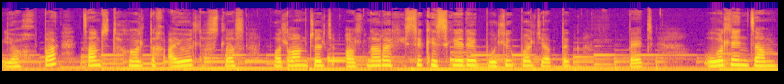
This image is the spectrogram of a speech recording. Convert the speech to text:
явах ба замд тохиолдох аюул ослоос болгоомжуулж олноороо хэсэг хэсгээрээ бүлэг болж явдаг байж уулын зам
